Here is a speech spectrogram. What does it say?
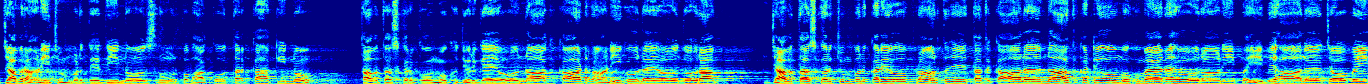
ਜਬ ਰਾਣੀ ਚੁੰਬਨ ਤੇ ਦੀਨੋ, ਸਰੂਣ ਪਭਾਕੋ ਤਰਕਾ ਕੀਨੋ। ਤਬ ਤਸਕਰ ਕੋ ਮੁਖ ਜੁਰ ਗਇਓ, ਨਾਗ ਕਾਟ ਰਾਣੀ ਕੋ ਲਿਓ ਦੋਹਰਾ। ਜਬ ਤਸਕਰ ਚੁੰਬਨ ਕਰਿਓ ਪ੍ਰਾਨ ਤਜੇ ਤਤਕਾਲ ਨਾਕ ਕਟਿਓ ਮੁਖ ਮੈਂ ਰਹਿਓ, ਰਾਣੀ ਭਈ ਬਿਹਾਲ ਚਉਪਈ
